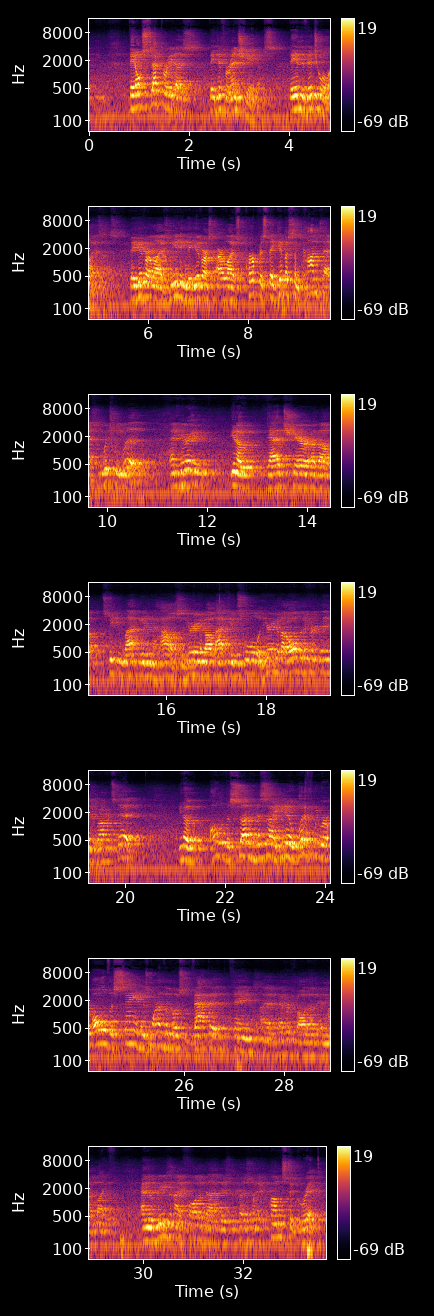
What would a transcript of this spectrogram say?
they don't separate us, they differentiate us, they individualize us, they give our lives meaning, they give our, our lives purpose, they give us some context in which we live. And hearing, you know, Dad share about speaking Latvian in the house, and hearing about Latvian school, and hearing about all the different things that Roberts did you know, all of a sudden, this idea what if we were all the same is one of the most vapid things I have ever thought of in my life. And the reason I thought of that is because when it comes to grit,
